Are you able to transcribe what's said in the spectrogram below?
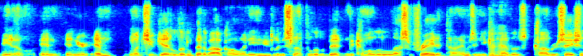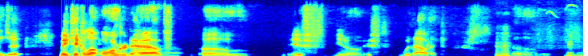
you know, and, and you're, and once you get a little bit of alcohol in you, you loosen up a little bit and become a little less afraid at times. And you can mm-hmm. have those conversations that may take a lot longer to have, um, if, you know, if without it. Mm-hmm. Um, mm-hmm.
